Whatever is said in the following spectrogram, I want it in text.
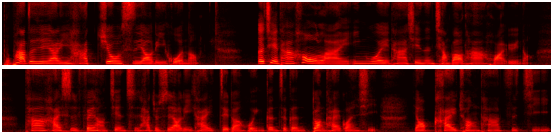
不怕这些压力，他就是要离婚哦。而且他后来，因为他先生强暴她怀孕哦，他还是非常坚持，他就是要离开这段婚姻，跟这个人断开关系，要开创他自己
